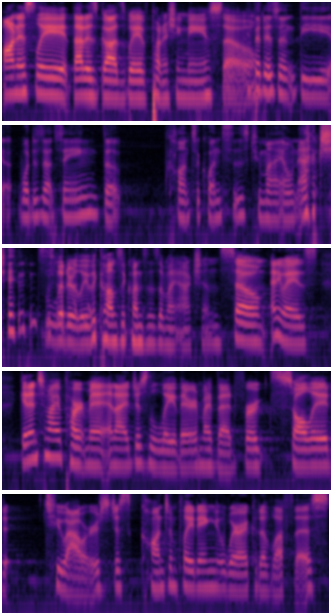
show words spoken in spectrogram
honestly, that is God's way of punishing me. So if it isn't the what is that saying? The consequences to my own actions. literally the consequences of my actions. So, anyways, get into my apartment and I just lay there in my bed for a solid two hours, just contemplating where I could have left this.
